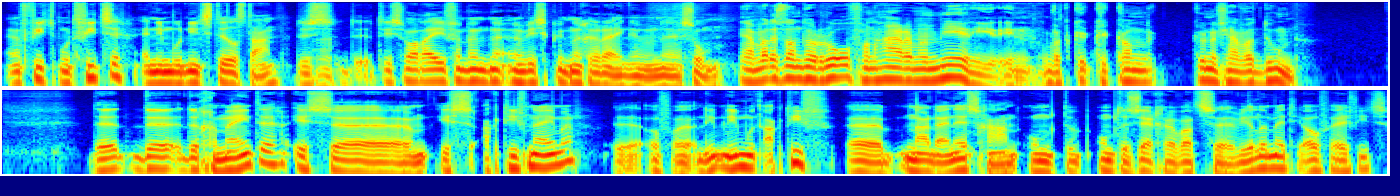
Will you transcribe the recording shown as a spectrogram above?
Een fiets moet fietsen en die moet niet stilstaan. Dus het is wel even een, een wiskundige rekensom. Ja, wat is dan de rol van Haarlemmermeer hierin? Wat kan, kunnen zij wat doen? De, de, de gemeente is, eh, is actiefnemer. Eh, of, eh, die, moet actief naar de NS gaan om te, om te zeggen wat ze willen met die OV-fiets.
